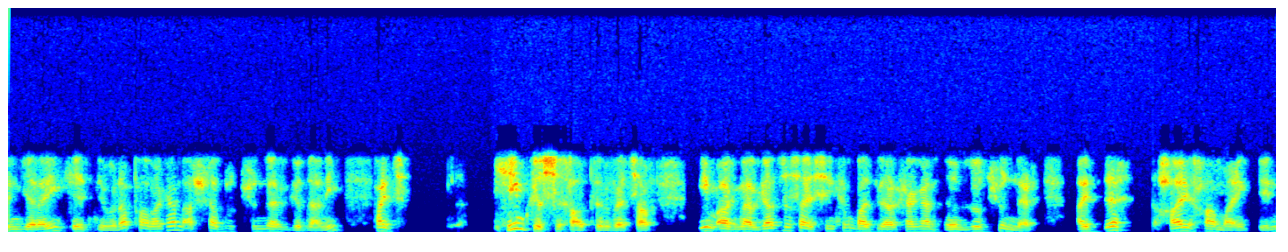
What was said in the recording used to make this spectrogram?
ընկերային կետնի վրա բավական աշխատություններ գտանի բայց հիմքը սխալտրվեցավ իմ ագնարգածս այսինքն բադրիարքական ընդդություններ այդտեղ հայ համայնքին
